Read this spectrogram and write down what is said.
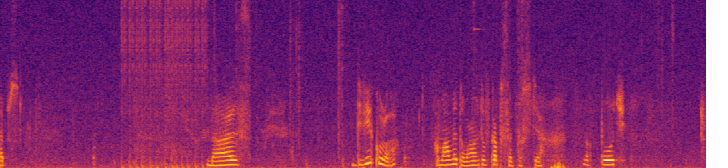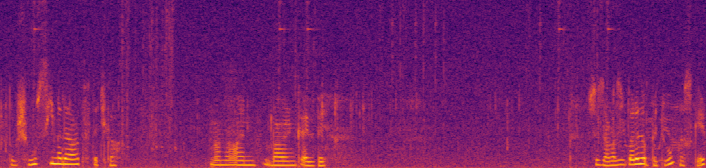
Apps. Nice. Dvě kola. A máme to, máme to v kapse prostě. Tak pojď. To už musíme dát teďka. No, no, I'm buying XP. Si zalezu tady do pitu, hezky.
